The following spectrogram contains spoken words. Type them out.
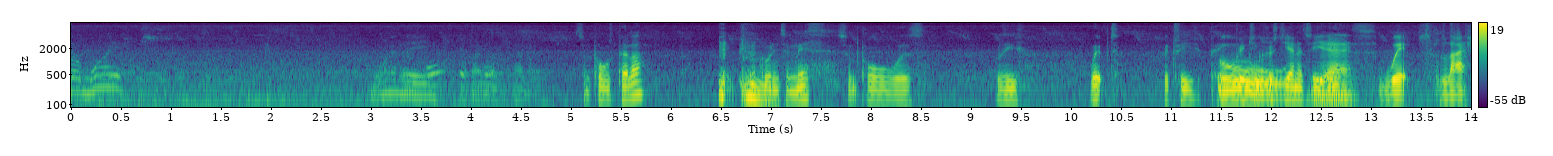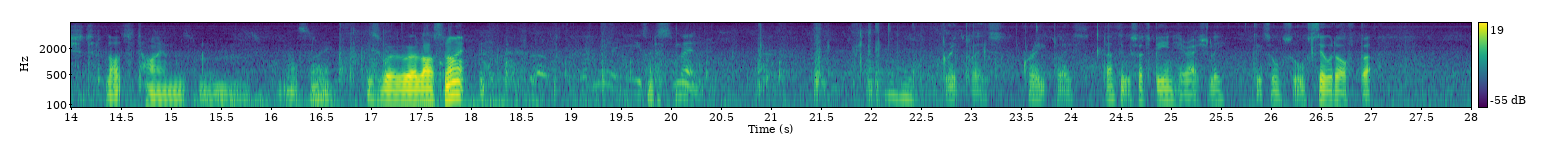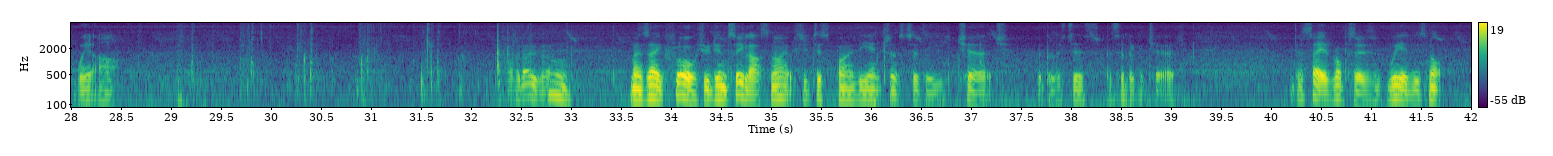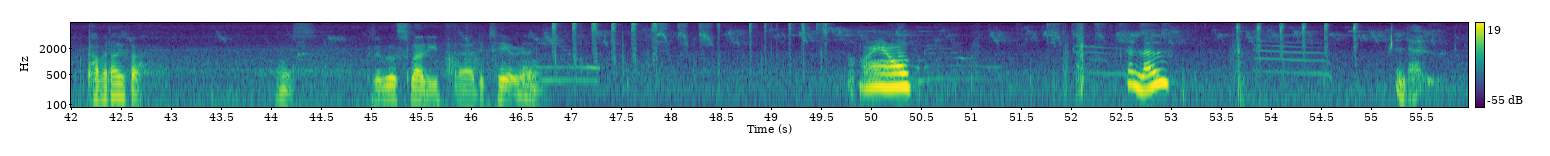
Why? Why? Why are they? St Paul's pillar. According to myth, St Paul was was he whipped for tre- pre- preaching Christianity. here? Yes, whipped, lashed lots of times. Mm. That's right. This is where we were last night. cement. Great place. Great place. Don't think we're supposed to be in here actually. It's all sort of sealed off, but we are. Covered over. Mosaic floor, which we didn't see last night, which is just by the entrance to the church, the Basilica Church. But I say, as Rob said, it's weird. It's not covered over. And it's Because it will slowly uh, deteriorate. Meow. Hello. Hello.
